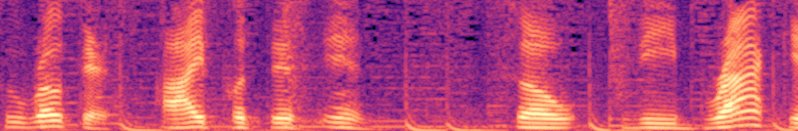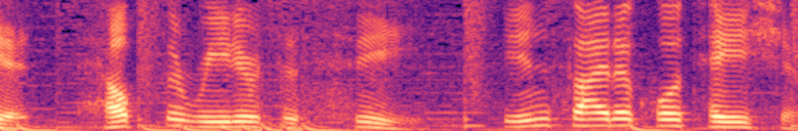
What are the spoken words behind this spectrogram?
Who wrote this? I put this in. So the bracket helps the reader to see inside a quotation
